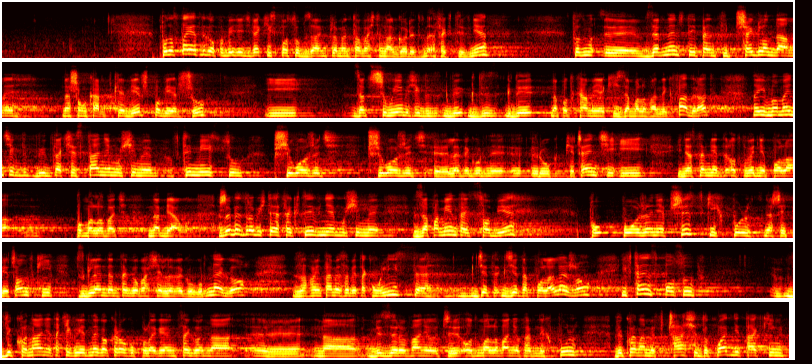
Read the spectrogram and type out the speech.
Pozostaje tylko powiedzieć, w jaki sposób zaimplementować ten algorytm efektywnie. To y, w zewnętrznej pętli przeglądamy naszą kartkę wiersz po wierszu i zatrzymujemy się, gdy, gdy, gdy, napotkamy jakiś zamalowany kwadrat. No i w momencie, gdy, gdy tak się stanie, musimy w tym miejscu przyłożyć, przyłożyć e, lewy górny e, róg pieczęci i, i następnie odpowiednie pola pomalować na biało. Żeby zrobić to efektywnie, musimy zapamiętać sobie po, położenie wszystkich pól naszej pieczątki względem tego właśnie lewego górnego. Zapamiętamy sobie taką listę, gdzie te, gdzie te pola leżą i w ten sposób wykonanie takiego jednego kroku polegającego na, e, na wyzerowaniu czy odmalowaniu pewnych pól wykonamy w czasie dokładnie takim,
